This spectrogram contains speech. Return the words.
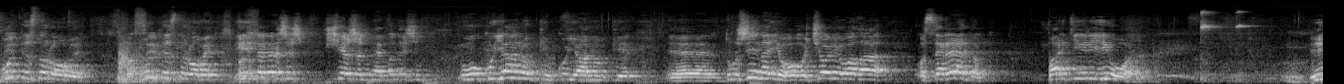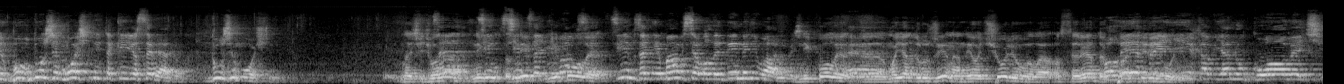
Будьте здорові. Спасибі. Будьте здорові. І тепер ще ж одне, подождіть. У Куяновки, в Куяновки, е, дружина його очолювала осередок партії регіону. І був дуже мощний такий осередок. Дуже мощний. Значить, вона Це, ні- цим, цим, ні- займався, ніколи, цим займався Володимир Іванович. ніколи е, моя дружина не очолювала осередок Коли партії регіонів. приїхав Янукович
